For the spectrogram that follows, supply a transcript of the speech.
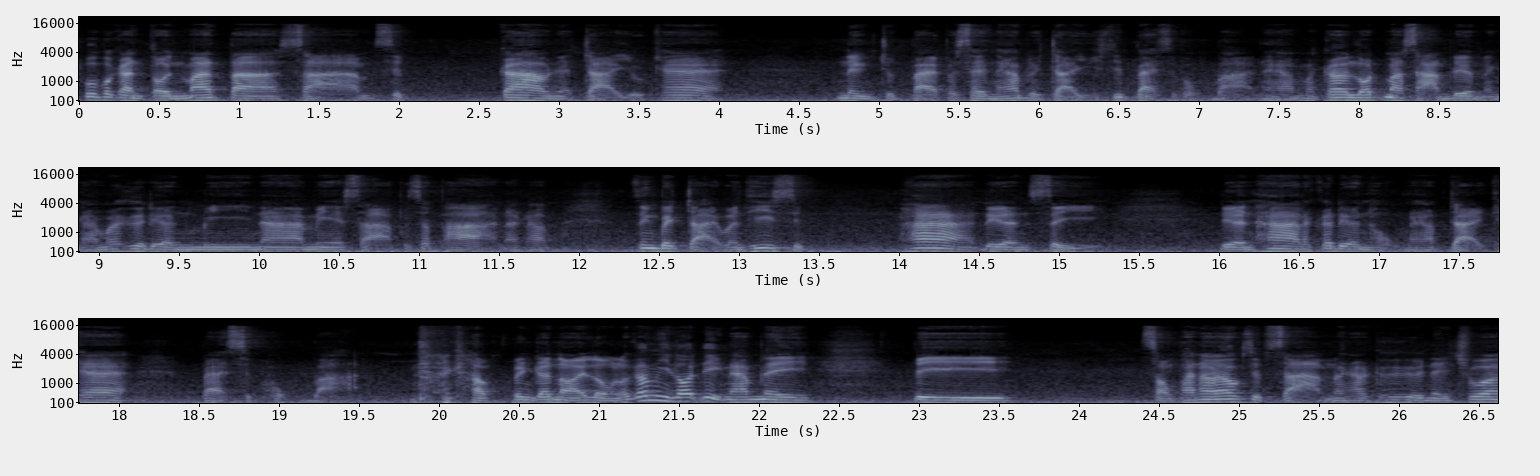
ผู้ประกันตนมาตรา30 9เนี่ยจ่ายอยู่แค่ 1.8%นะครับหรือจ่ายอยู่ที่ 86 บาทนะครับ มันก็ลดมา 3 เดือนเหมือนกันก็คือเดือนมีนาเมษาพฤษภานะครับ ซึ่งไปจ่ายวันที่ 15 เดือน 4 เดือน 5 แล้วก็เดือน 6 นะครับ จ่ายแค่ 86 บาทนะครับเป็นก็น้อยลงแล้วก็มีลดอีกนะครับในปี 2563 นะครับ ก็คือในช่วง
